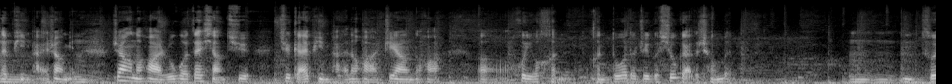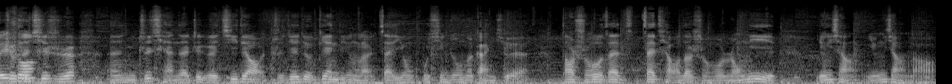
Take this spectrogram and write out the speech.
在品牌上面。嗯这样的话，如果再想去去改品牌的话，这样的话，呃，会有很很多的这个修改的成本。嗯嗯嗯，所以说其实，嗯、你之前的这个基调直接就奠定了在用户心中的感觉，到时候再再调的时候，容易影响影响到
